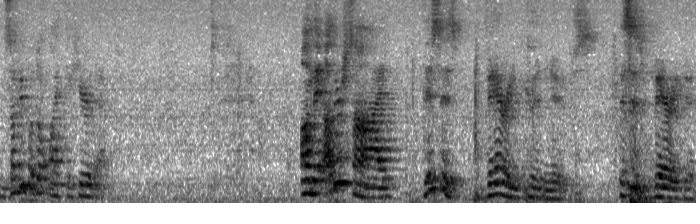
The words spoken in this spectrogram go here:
And some people don't like to hear that. On the other side, this is very good news. This is very good news.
